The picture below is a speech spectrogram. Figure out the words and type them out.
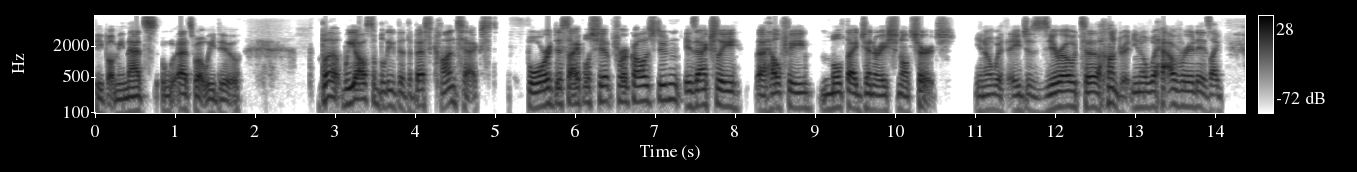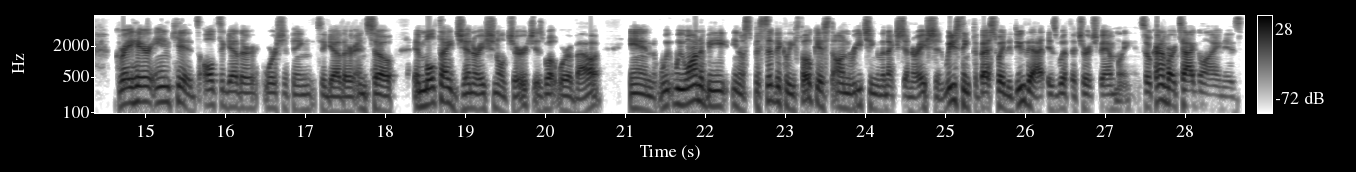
people. I mean, that's that's what we do. But we also believe that the best context for discipleship for a college student is actually a healthy multi generational church. You know, with ages zero to hundred. You know, however it is, like gray hair and kids all together worshiping together. And so, a multi generational church is what we're about and we, we want to be you know specifically focused on reaching the next generation we just think the best way to do that is with a church family and so kind of our tagline is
